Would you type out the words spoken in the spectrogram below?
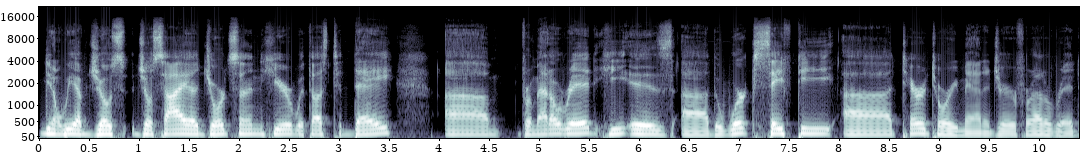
you know, we have Jos- Josiah Jordson here with us today. Um, from Edelrid, he is uh, the work safety uh, territory manager for Edelrid.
